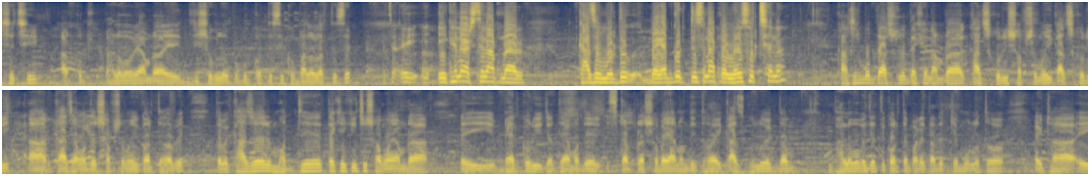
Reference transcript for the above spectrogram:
এসেছি আর খুব ভালোভাবে আমরা এই দৃশ্যগুলো উপভোগ করতেছি খুব ভালো লাগতেছে। আচ্ছা এই এখানে আসছেন আপনার কাজের মধ্যে ব্যাঘাত ঘটতেছে না আপনার লস হচ্ছে না? কাজের মধ্যে আসলে দেখেন আমরা কাজ করি সবসময় কাজ করি আর কাজ আমাদের সবসময় করতে হবে। তবে কাজের মধ্যে থেকে কিছু সময় আমরা এই বের করি যাতে আমাদের স্টাফরা সবাই আনন্দিত হয়, কাজগুলো একদম ভালোভাবে যাতে করতে পারে, তাদেরকে মূলত এটা এই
